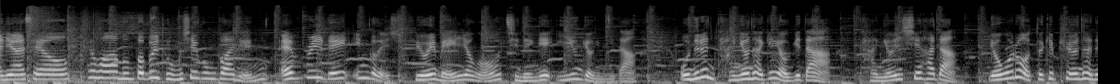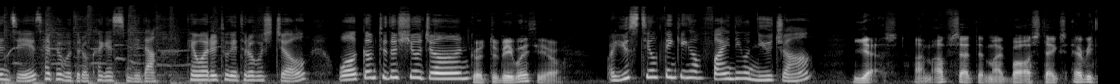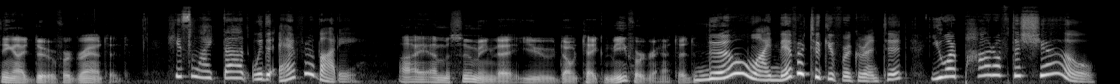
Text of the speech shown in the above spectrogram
안녕하세요. 회화와 문법을 동시에 공부하는 Everyday English, 뷰의 매일 영어 진행의 이윤경입니다. 오늘은 당연하게 여기다, 당연시하다, 영어로 어떻게 표현하는지 살펴보도록 하겠습니다. 대화를 통해 들어보시죠. Welcome to the show, John. Good to be with you. Are you still thinking of finding a new job? Yes, I'm upset that my boss takes everything I do for granted. He's like that with everybody. I am assuming that you don't take me for granted. No, I never took you for granted. You are part of the show.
